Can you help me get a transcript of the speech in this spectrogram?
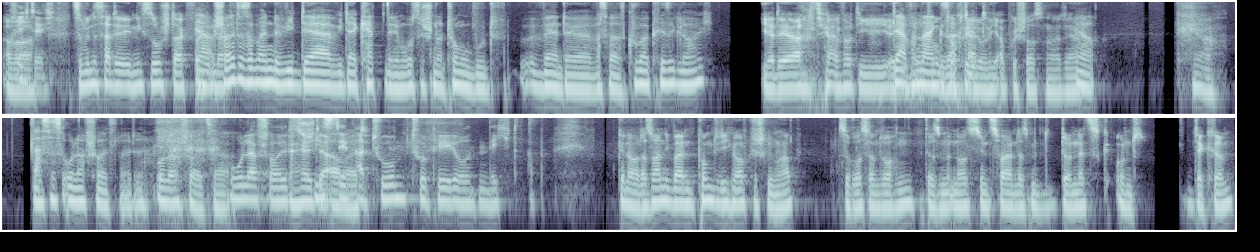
Aber Richtig. zumindest hat er ihn nicht so stark Ja, verhindert. Scholz ist am Ende wie der, wie der Captain in dem russischen Atom-U-Boot während der, was war das, Kuba-Krise, glaube ich. ja, der, der einfach die, Der einfach die Nein gesagt Atomtorpedo hat. nicht abgeschossen hat. Ja. Ja. ja. Das ist Olaf Scholz, Leute. Olaf Scholz, ja. Olaf Scholz Erhält schießt den. Atomtorpedo nicht ab. Genau, das waren die beiden Punkte, die ich mir aufgeschrieben habe zu Russland-Wochen. Das mit Nord Stream 2 und das mit Donetsk und der Krim.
